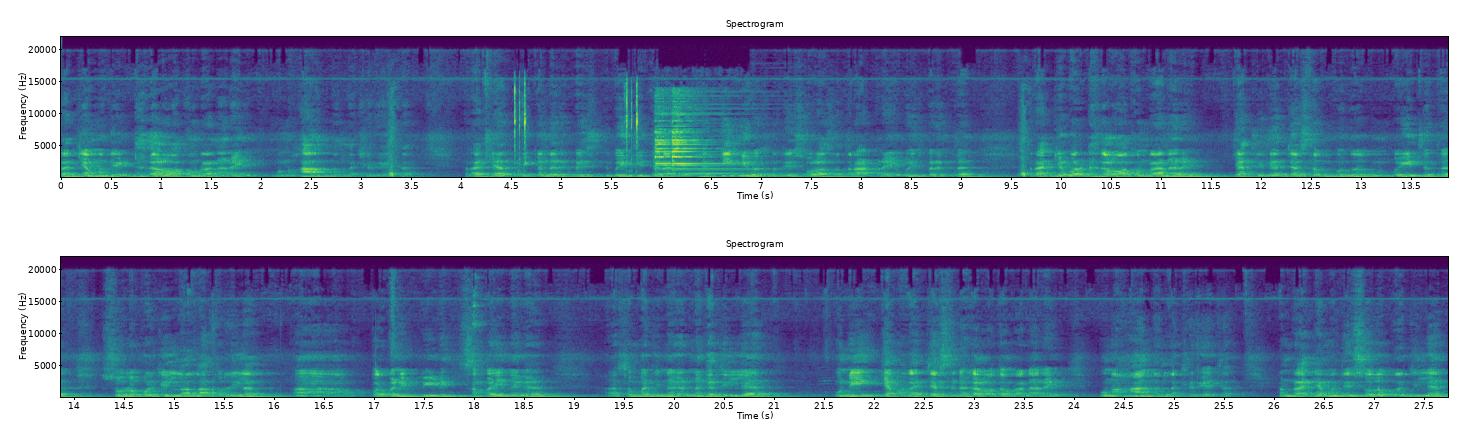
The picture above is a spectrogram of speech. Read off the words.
राज्यामध्ये ढगाळ वातावरण राहणार आहे म्हणून हा अंदाज लक्षात घ्यायचा. राज्यात एकंदरीत परिस्थिती बघितली तर राज्यात ह्या तीन दिवस म्हणजे सोळा सतरा अठरा एकोणीस पर्यंत राज्यभर ढगाळ वातावरण राहणार आहे. त्यातली त्यात जास्त बघितलं तर सोलापूर जिल्हा लातूर जिल्हा परभणी बीड संभाजीनगर संभाजीनगर नगर जिल्ह्यात पुणे त्या भागात जास्त ढगाळ वातावरण राहणार आहे. पुन्हा हा अंदाज लक्षात घ्यायचा. पण राज्यामध्ये सोलापूर जिल्ह्यात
